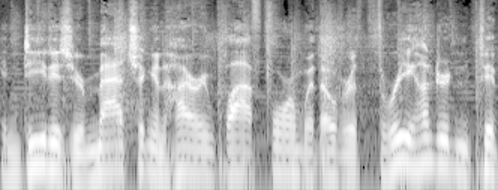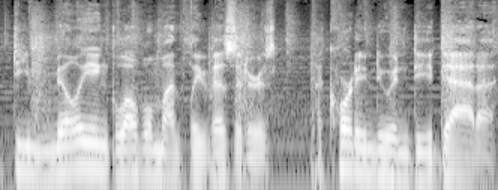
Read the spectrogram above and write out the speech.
Indeed is your matching and hiring platform with over 350 million global monthly visitors, according to Indeed data,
